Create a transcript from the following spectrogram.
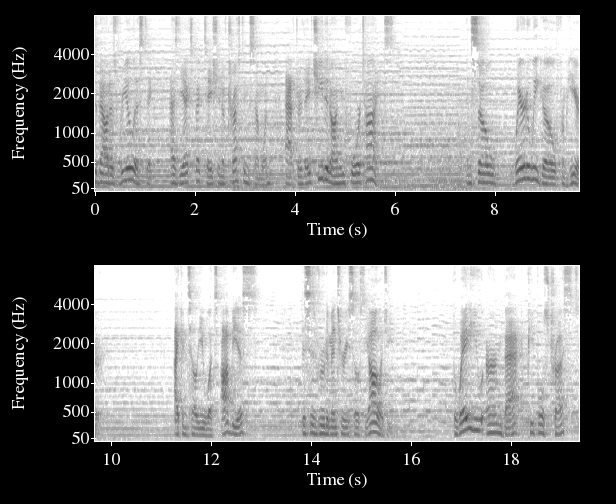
about as realistic as the expectation of trusting someone after they've cheated on you four times. And so, where do we go from here? I can tell you what's obvious. This is rudimentary sociology. The way you earn back people's trust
